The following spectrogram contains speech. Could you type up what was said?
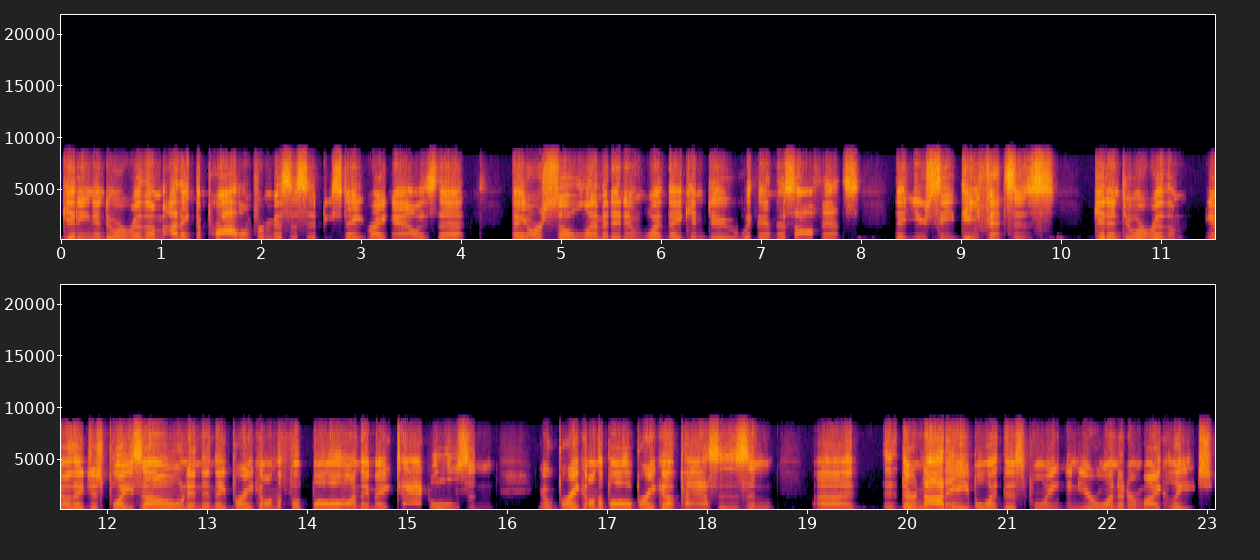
getting into a rhythm. I think the problem for Mississippi State right now is that they are so limited in what they can do within this offense that you see defenses get into a rhythm. You know, they just play zone and then they break on the football and they make tackles and you know break on the ball, break up passes, and uh, they're not able at this point in year one under Mike Leach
